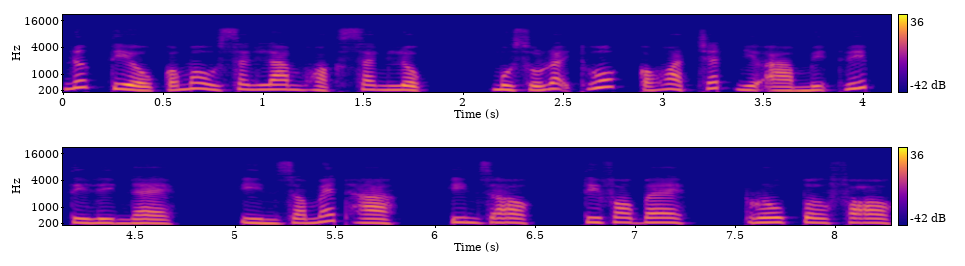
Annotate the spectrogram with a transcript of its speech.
Nước tiểu có màu xanh lam hoặc xanh lục, một số loại thuốc có hoạt chất như amitriptyline, inzometha, inzo, tiforbe, propofol,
